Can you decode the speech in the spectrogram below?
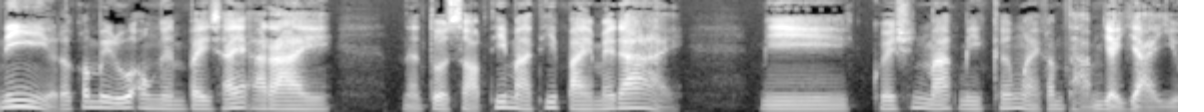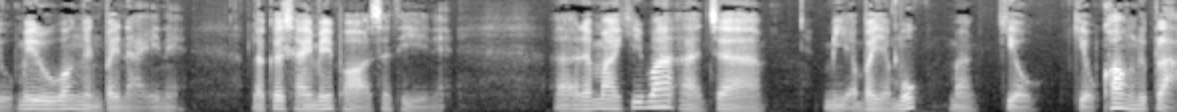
หนี้แล้วก็ไม่รู้เอาเงินไปใช้อะไร นะตรวจสอบที่มาที่ไปไม่ได้ มี question mark มีเครื่องหมายคำถามใหญ่ ๆ อยู่ ไม่รู้ว่าเงินไปไหนเนี่ย แล้วก็ใช้ไม่พอสักทีเนี่ยอามาคิดว่าอาจจะมีอบายมุกมาเกี่ยวเกี่ยวข้องหรือเปล่า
